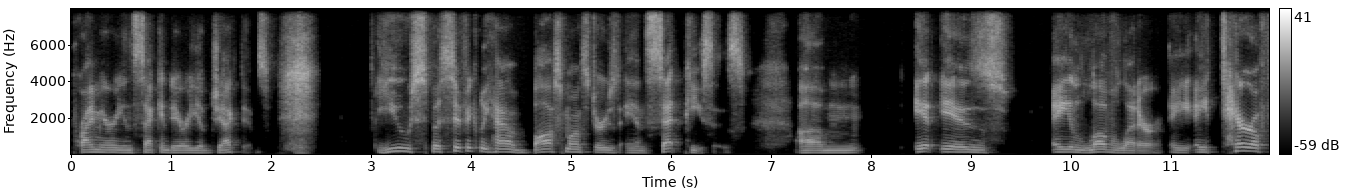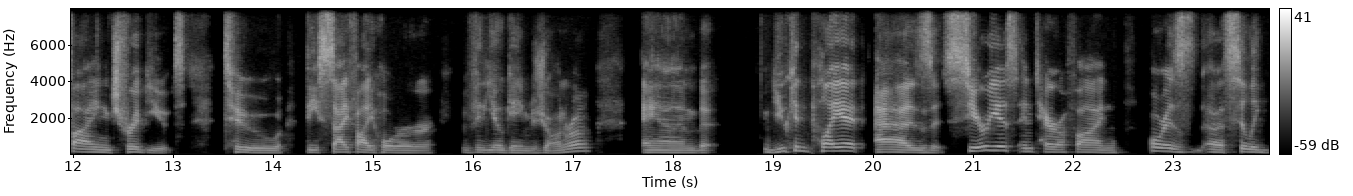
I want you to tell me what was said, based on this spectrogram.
primary and secondary objectives. You specifically have boss monsters and set pieces. Um, it is a love letter, a, a terrifying tribute to the sci-fi horror video game genre. And you can play it as serious and terrifying or as uh, silly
